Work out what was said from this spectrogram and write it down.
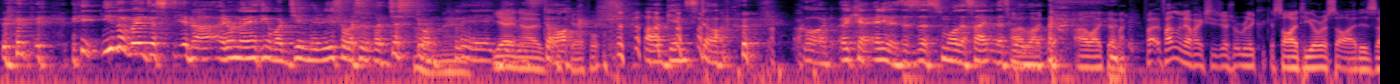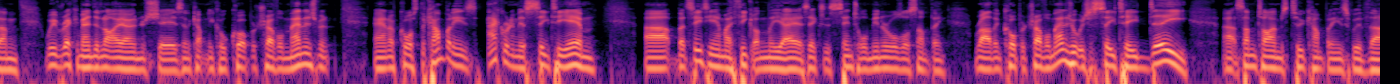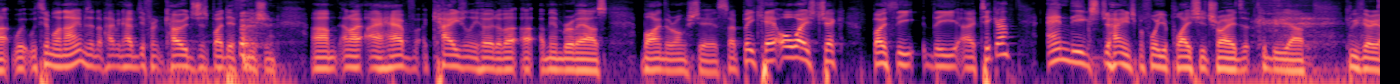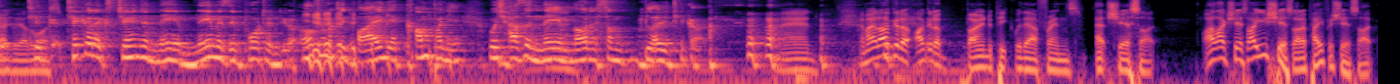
Either way, just you know, I don't know anything about GME Resources, but just don't Oh, play Yeah, no, be GameStop. careful. uh, GameStop. God. Okay. Anyways, this is a small aside. Let's I move like on. that. I like that, mate. Fu- Funnily enough, actually, just a really quick aside to your aside is um, we've recommended I own shares in a company called Corporate Travel Management, and of course, the company's acronym is CTM. Uh, but CTM, I think, on the ASX is Centaur Minerals or something, rather than Corporate Travel Management, which is CTD. Uh, sometimes two companies with, uh, with with similar names end up having to have different codes just by definition. um, and I, I have occasionally heard of a, a member of ours buying the wrong shares. So be careful. Always check both the the uh, ticker and the exchange before you place your trades. It could be uh, can be very ugly otherwise. Ticker, ticker exchange and name. Name is important. You're ultimately buying a company which has a name, not some bloody ticker. Man, and mate, I've got a I've got a bone to pick with our friends at Sharesight. I like Sharesight. I use Sharesight. I pay for Sharesight.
